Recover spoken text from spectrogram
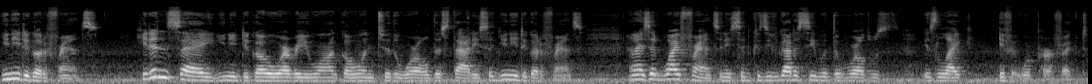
You need to go to France. He didn't say, You need to go wherever you want, go into the world, this, that. He said, You need to go to France. And I said, Why France? And he said, Because you've got to see what the world was is like if it were perfect.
